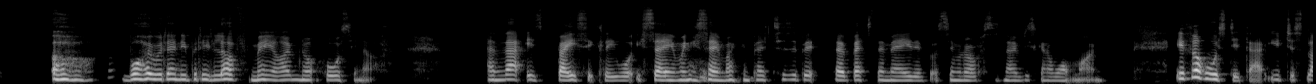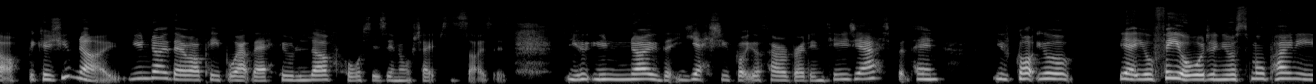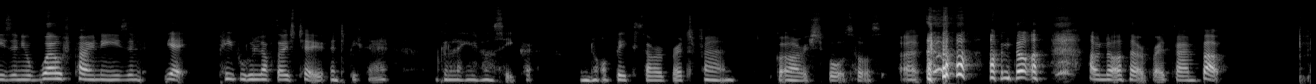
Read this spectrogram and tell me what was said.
oh, why would anybody love me? I'm not horse enough. And that is basically what you're saying when you're saying my competitors are a bit uh, better than me. They've got similar offices. Nobody's going to want mine. If a horse did that, you'd just laugh because you know, you know there are people out there who love horses in all shapes and sizes. You you know that yes, you've got your thoroughbred enthusiast, but then you've got your yeah, your field and your small ponies and your Welsh ponies and yeah, people who love those too. And to be fair, I'm gonna let you know a secret. I'm not a big thoroughbred fan. I've got an Irish sports horse. Uh, I'm not I'm not a thoroughbred fan, but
